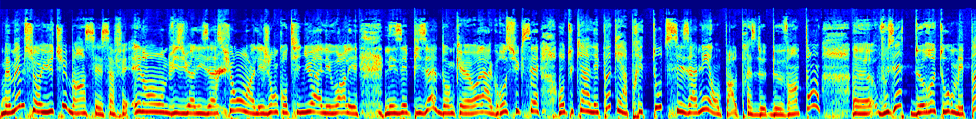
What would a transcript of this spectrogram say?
mais même sur YouTube, hein, c'est, ça fait énormément de visualisations. Les gens continuent à aller voir les, les épisodes, donc euh, voilà, gros succès. En tout cas à l'époque et après toutes ces années, on parle presque de, de 20 ans, euh, vous êtes de retour, mais pas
